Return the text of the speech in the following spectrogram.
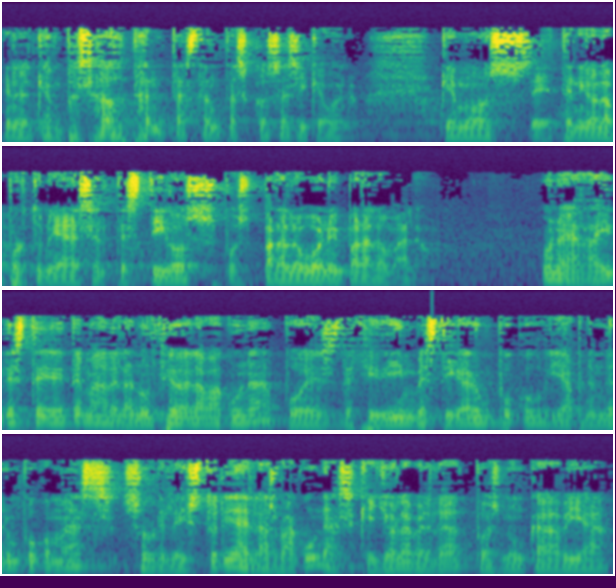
en el que han pasado tantas, tantas cosas y que, bueno, que hemos eh, tenido la oportunidad de ser testigos, pues, para lo bueno y para lo malo. Bueno, a raíz de este tema, del anuncio de la vacuna, pues decidí investigar un poco y aprender un poco más sobre la historia de las vacunas, que yo la verdad pues nunca había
